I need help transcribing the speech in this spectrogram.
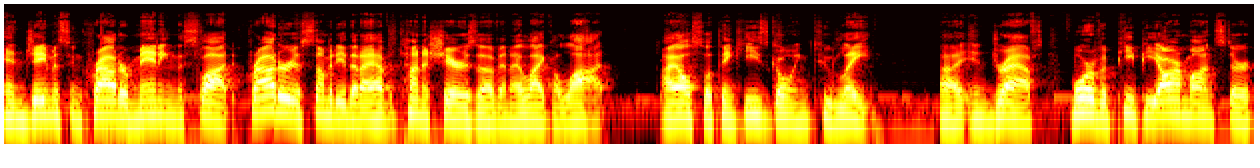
and Jamison Crowder manning the slot. Crowder is somebody that I have a ton of shares of and I like a lot. I also think he's going too late uh, in drafts, more of a PPR monster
